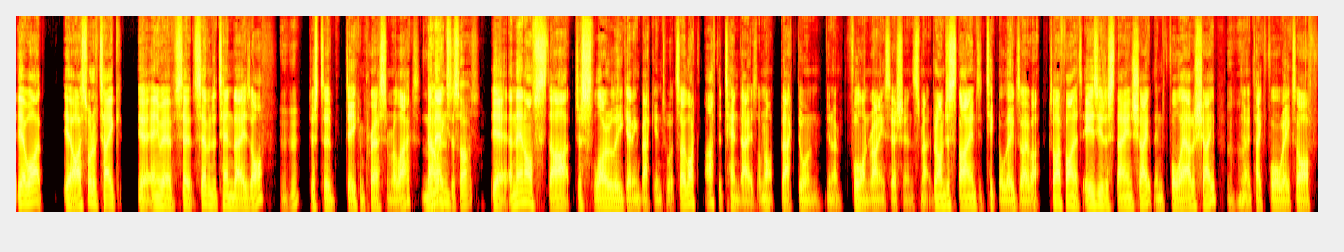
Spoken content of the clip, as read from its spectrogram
Yeah, well, I, yeah, I sort of take yeah anywhere seven to ten days off Mhm. just to decompress and relax. No and then, exercise. Yeah, and then I'll start just slowly getting back into it. So like after ten days, I'm not back doing you know full on running sessions, but I'm just starting to tick the legs over. So I find it's easier to stay in shape than fall out of shape. Mhm. You know, take four weeks off,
